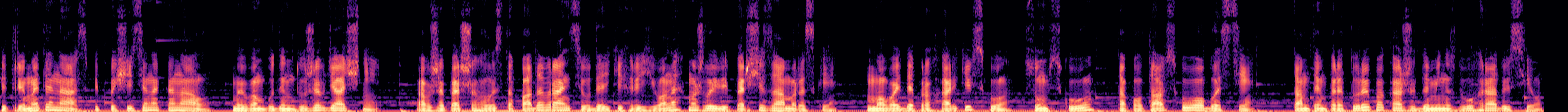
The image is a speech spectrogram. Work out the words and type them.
Підтримайте нас, підпишіться на канал. Ми вам будемо дуже вдячні. А вже 1 листопада вранці у деяких регіонах можливі перші заморозки. Мова йде про Харківську, Сумську та Полтавську області. Там температури покажуть до мінус 2 градусів.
